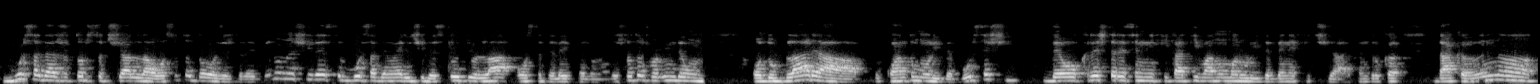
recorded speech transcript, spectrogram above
bursa de ajutor social la 120 de lei pe lună și restul bursa de merit și de studiu la 100 de lei pe lună. Deci totuși vorbim de un o dublare a cuantumului de burse și de o creștere semnificativă a numărului de beneficiari. Pentru că dacă în uh,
